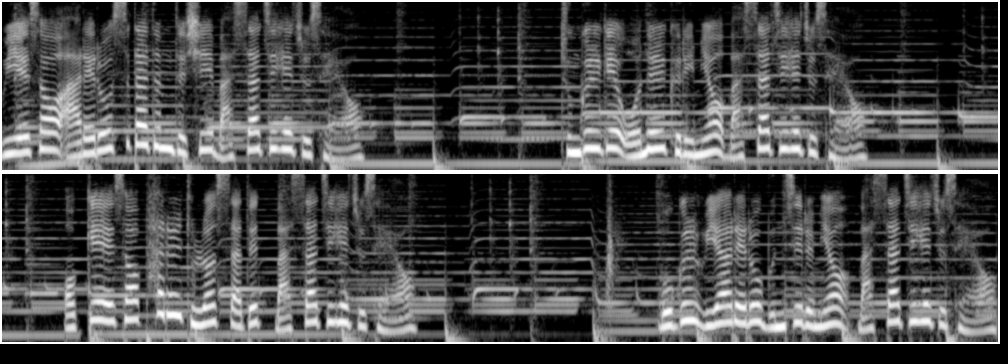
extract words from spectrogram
위에서 아래로 쓰다듬듯이 마사지 해주세요. 둥글게 원을 그리며 마사지 해주세요. 어깨에서 팔을 둘러싸듯 마사지 해주세요. 목을 위아래로 문지르며 마사지 해주세요.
